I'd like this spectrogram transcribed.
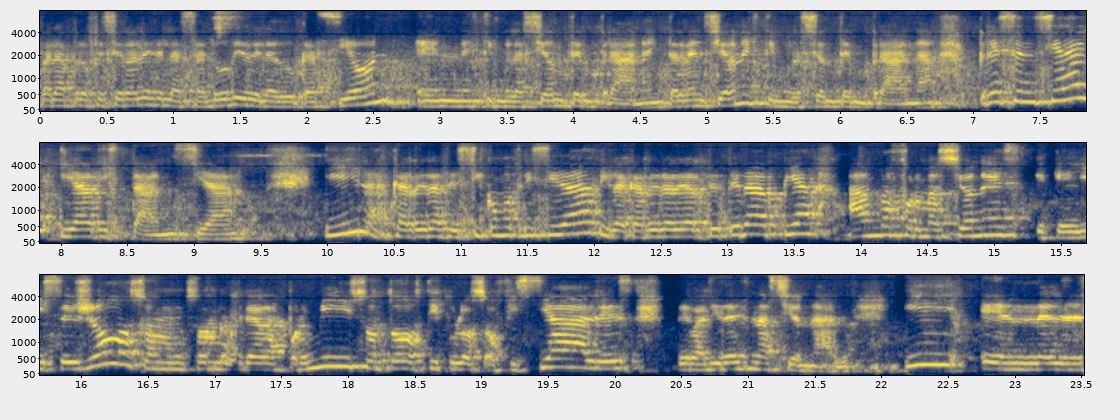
para profesionales de la salud y de la educación en estimulación temprana, intervención y estimulación temprana, presencial y a distancia. Y las carreras de psicomotricidad y la carrera de arte terapia, ambas formaciones que hice yo, son, son creadas por mí, son todos títulos oficiales de validez nacional. Y en el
